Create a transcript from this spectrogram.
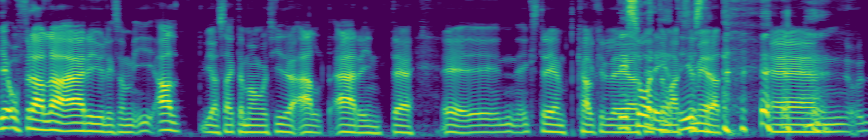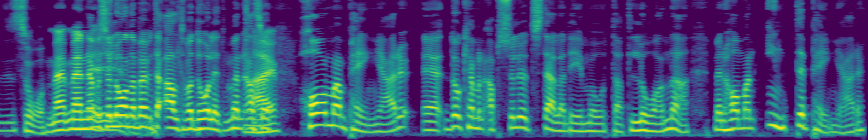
Ja, och för alla är det ju liksom, i allt, vi har sagt det många gånger tidigare, allt är inte eh, extremt kalkylerat Det är så det heter, just det. maximerat. eh, så, men, men, Nej, men så låna behöver inte alltid vara dåligt, men alltså har man pengar, eh, då kan man absolut ställa det emot att låna. Men har man inte pengar,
